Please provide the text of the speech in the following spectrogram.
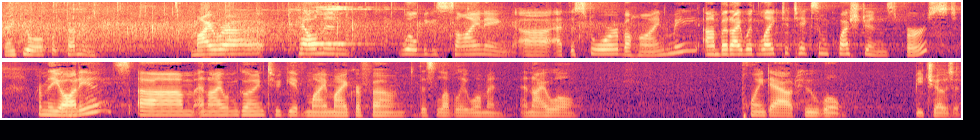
Thank you all for coming. Maira Kalman will be signing uh, at the store behind me, um, but I would like to take some questions first from the audience, um, and I am going to give my microphone to this lovely woman, and I will point out who will be chosen.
